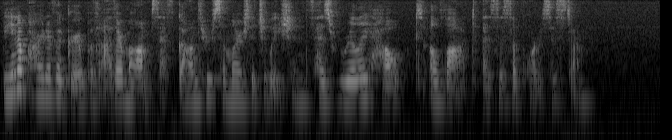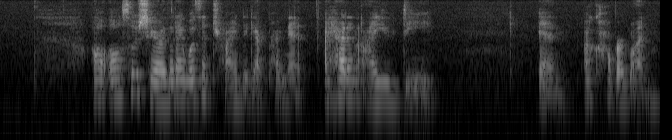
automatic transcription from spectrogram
Being a part of a group with other moms that have gone through similar situations has really helped a lot as a support system. I'll also share that I wasn't trying to get pregnant. I had an IUD in, a copper one,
